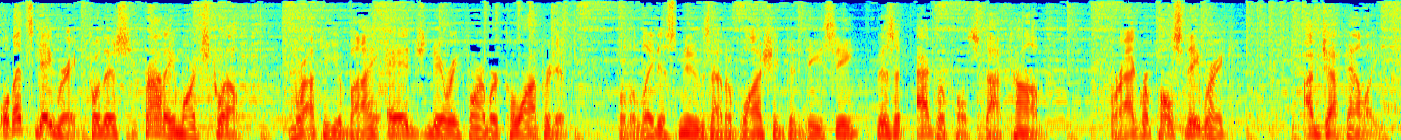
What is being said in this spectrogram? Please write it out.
Well, that's Daybreak for this Friday, March 12th. Brought to you by Edge Dairy Farmer Cooperative. For the latest news out of Washington, D.C., visit agripulse.com. For AgriPulse Daybreak, I'm Jeff Nalley.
